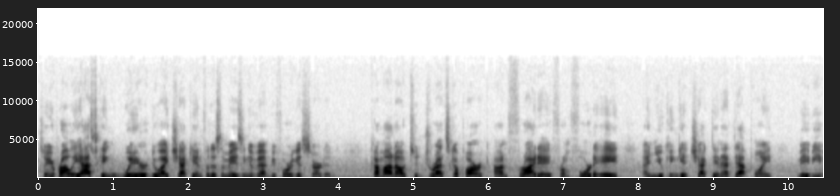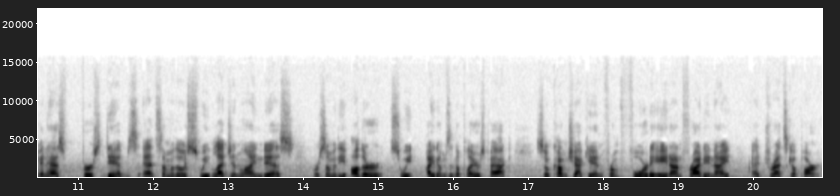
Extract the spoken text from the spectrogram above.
So you're probably asking, where do I check in for this amazing event before it gets started? Come on out to Dretzka Park on Friday from 4 to 8, and you can get checked in at that point maybe even has first dibs at some of those sweet legend line discs or some of the other sweet items in the players pack. So come check in from 4 to 8 on Friday night at Dretzka Park.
